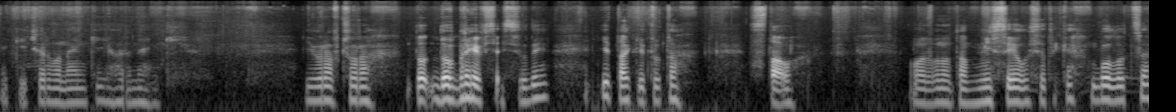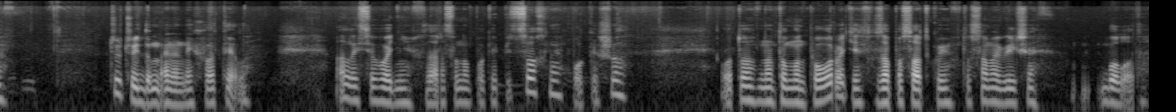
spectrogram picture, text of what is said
Який червоненький, гарненький. Юра вчора добрився сюди і так і тут став. От воно там місилося таке було це. Чуть-чуть до мене не хватило. Але сьогодні зараз воно поки підсохне, поки що. Ото на тому повороті за посадкою, то саме більше болота.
